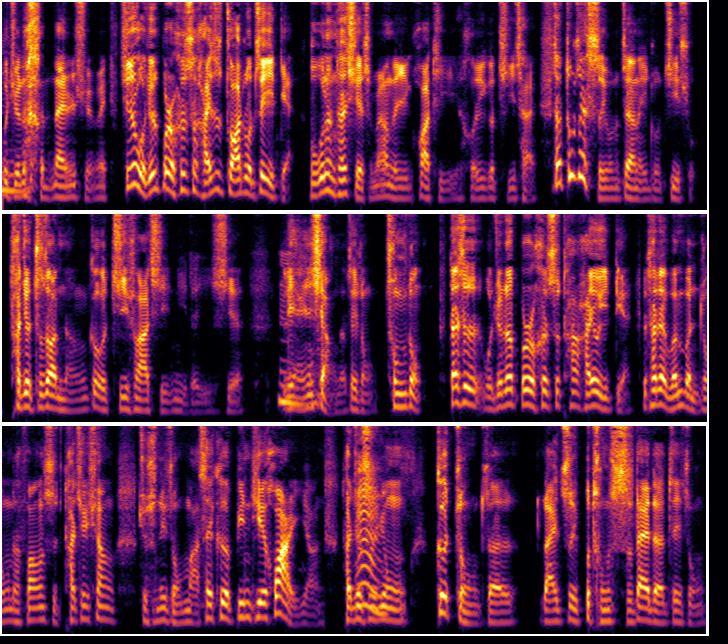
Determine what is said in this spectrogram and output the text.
我觉得很耐人寻味。其实我觉得博尔赫斯还是抓住这一点，不论他写什么样的一个话题和一个题材，他都在使用这样的一种技术，他就知道能够激发起你的一些联想的这种冲动。但是我觉得博尔赫斯他还有一点，就他在文本中的方式，他就像就是那种马赛克拼贴画一样，他就是用各种的来自于不同时代的这种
